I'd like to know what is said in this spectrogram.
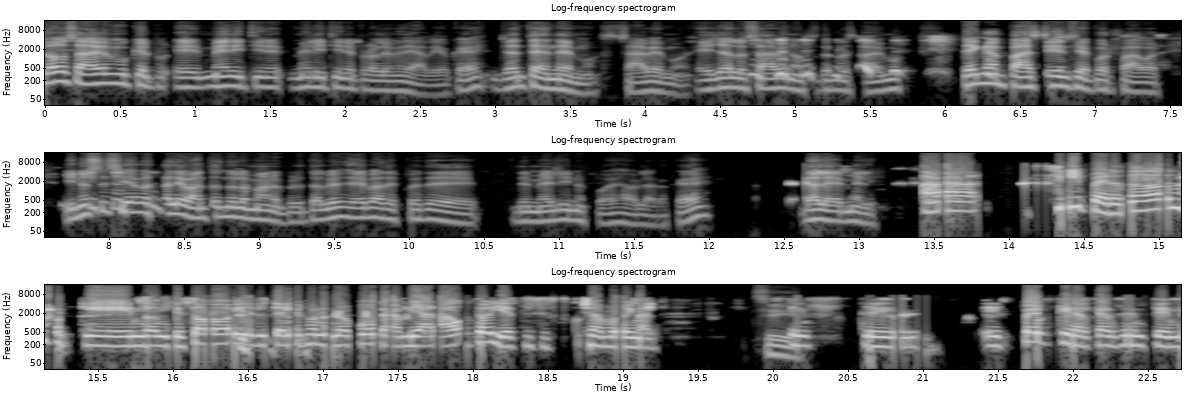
todos sabemos que el, eh, Meli, tiene, Meli tiene problema de audio, ¿ok? Ya entendemos, sabemos. Ella lo sabe, nosotros lo sabemos. Tengan paciencia, por favor. Y no sé si Eva está levantando la mano, pero tal vez Eva, después de, de Meli, nos puedes hablar, ¿ok? Dale, Meli. Ah, sí, perdón, porque en donde estoy el teléfono no puedo cambiar a auto y este se escucha muy mal. Sí. Este, espero que se alcance a entender,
